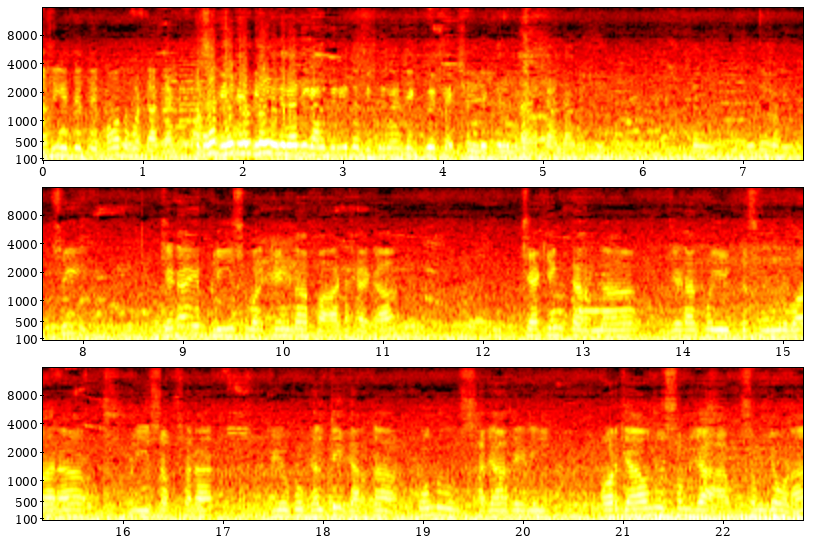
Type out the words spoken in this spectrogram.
ਅਸੀਂ ਇਹਦੇ ਤੇ ਬਹੁਤ ਵੱਡਾ ਡੈਂਟ ਪਾਵਾਂਗੇ ਸਰ ਬੀਤੇ ਬੀਤੇ ਦਿਨਾਂ ਦੀ ਗੱਲ ਕਰੀਏ ਤਾਂ ਦਿਨਾਂ 'ਚ ਇੱਕ ਕੁਇਕ ਐਕਸ਼ਨ ਦੇਖਣ ਨੂੰ ਮਿਲਿਆ ਕਾਂਡਾ ਵਿੱਚ ਉਹਦੇ ਬਾਰੇ ਸੀ ਜਿਹੜਾ ਇਹ ਪੁਲਿਸ ਵਰਕਿੰਗ ਦਾ ਪਾਰਟ ਹੈਗਾ ਚੈਕਿੰਗ ਕਰਨਾ ਜਿਹੜਾ ਕੋਈ ਕਸੂਰਵਾਰ ਆ ਪੁਲਿਸ ਅਫਸਰ ਆ ਜੇ ਉਹ ਕੋਈ ਗਲਤੀ ਕਰਦਾ ਉਹਨੂੰ ਸਜ਼ਾ ਦੇਣੀ ਔਰ ਜਾਂ ਉਹਨੂੰ ਸਮਝਾ ਸਮਝਾਉਣਾ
